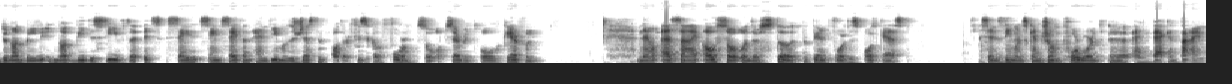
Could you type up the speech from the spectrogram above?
do not be not be deceived. It's same, same Satan and demons just in other physical form. So observe it all carefully. Now, as I also understood preparing for this podcast, since demons can jump forward uh, and back in time,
